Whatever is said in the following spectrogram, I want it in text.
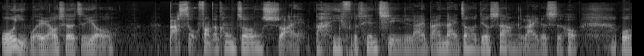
我以为饶舌只有把手放到空中甩，把衣服都掀起来，把奶罩丢上来的时候，我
